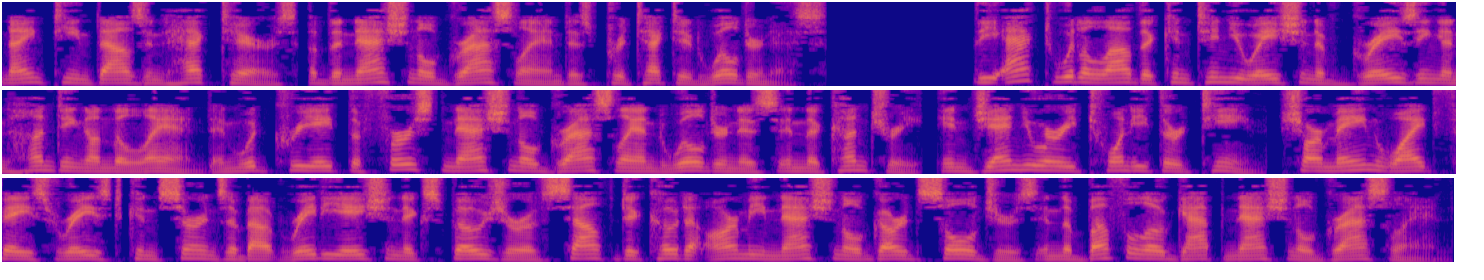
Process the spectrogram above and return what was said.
19,000 hectares of the national grassland as protected wilderness. The act would allow the continuation of grazing and hunting on the land and would create the first national grassland wilderness in the country. In January 2013, Charmaine Whiteface raised concerns about radiation exposure of South Dakota Army National Guard soldiers in the Buffalo Gap National Grassland.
